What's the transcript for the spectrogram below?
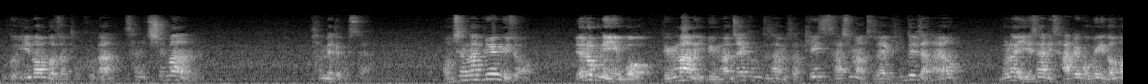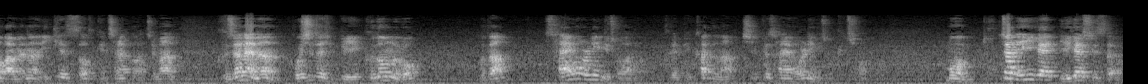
그리고 일반 버전 토크가 37만원을 판매되고 있어요. 엄청난 비용이죠. 여러분이 뭐 100만원, 200만원짜리 컴퓨터 사면서 케이스 40만원 투자하기 힘들잖아요. 물론 예산이 400, 500이 넘어가면은 이 케이스 써도 괜찮을 것 같지만 그전에는 보시다시피 그 돈으로 보다 사양 올리는 게 좋아요. 그래픽 카드나 CPU 사양 올리는 게 좋겠죠. 뭐 혹자는 얘기, 얘기할 수 있어요.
